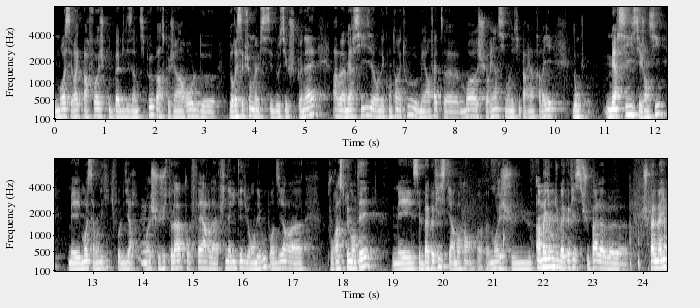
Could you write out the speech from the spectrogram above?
moi, c'est vrai que parfois, je culpabilise un petit peu parce que j'ai un rôle de, de, réception, même si c'est des dossiers que je connais. Ah bah merci, on est content et tout. Mais en fait, moi, je suis rien si mon équipe a rien travaillé. Donc, merci, c'est gentil mais moi, c'est à mon équipe qu'il faut le dire. Mm. Moi, je suis juste là pour faire la finalité du rendez-vous, pour dire, euh, pour instrumenter. Mais c'est le back-office qui est important. Euh, moi, je suis un maillon du back-office. Je ne suis, pas le, je suis pas le maillon.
